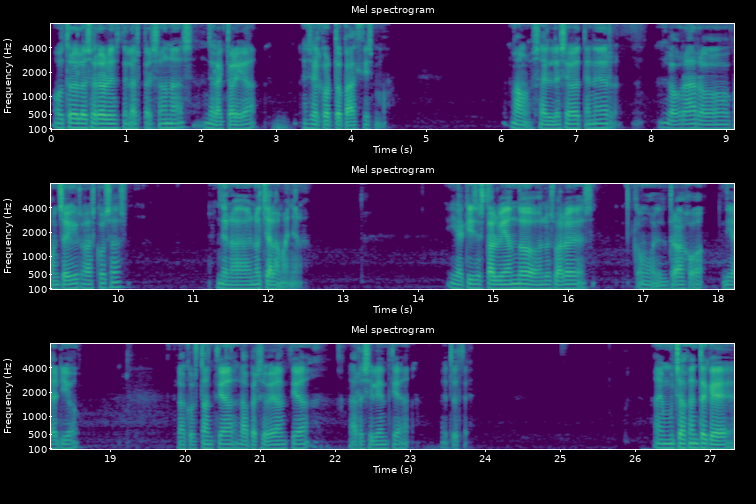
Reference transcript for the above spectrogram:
Otro de los errores de las personas de la actualidad es el cortoplacismo. Vamos, el deseo de tener, lograr o conseguir las cosas de la noche a la mañana. Y aquí se está olvidando los valores como el trabajo diario, la constancia, la perseverancia, la resiliencia, etc. Hay mucha gente que,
